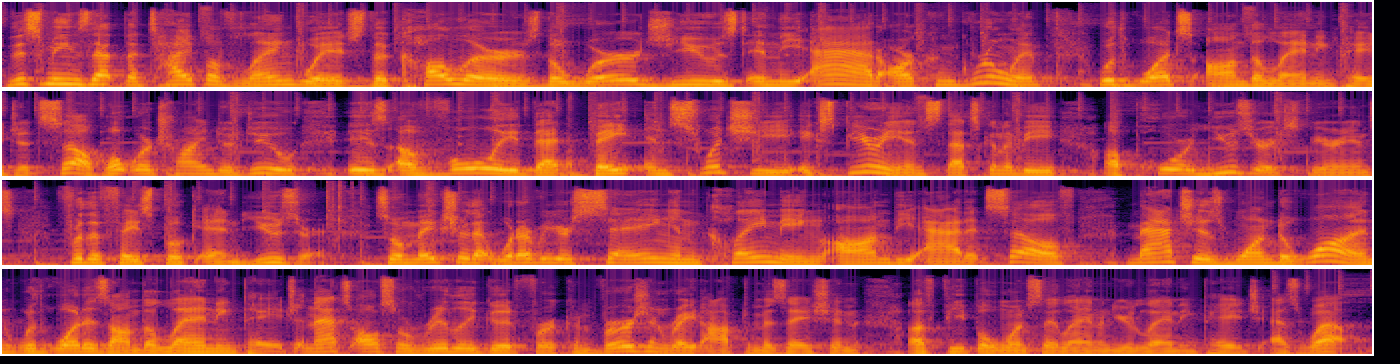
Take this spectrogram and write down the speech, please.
This means that the type of language, the colors, the words used in the ad are congruent with what's on the landing page itself. What we're trying to do is avoid that bait and switchy experience that's going to be a poor user experience for the Facebook end user user. So make sure that whatever you're saying and claiming on the ad itself matches one to one with what is on the landing page. And that's also really good for conversion rate optimization of people once they land on your landing page as well.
